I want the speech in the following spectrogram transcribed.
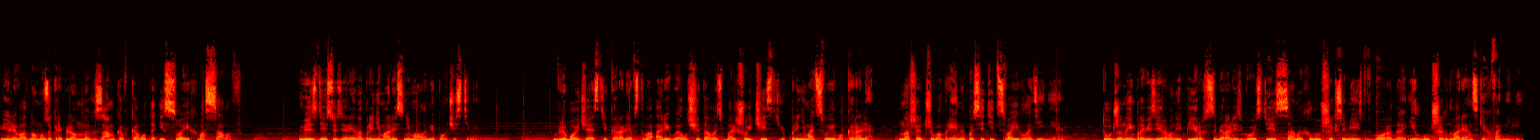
или в одном из укрепленных замков кого-то из своих вассалов. Везде сюзерена принимались немалыми почестями. В любой части королевства Аривел считалось большой честью принимать своего короля, нашедшего время посетить свои владения. Тут же на импровизированный пир собирались гости из самых лучших семейств города и лучших дворянских фамилий.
